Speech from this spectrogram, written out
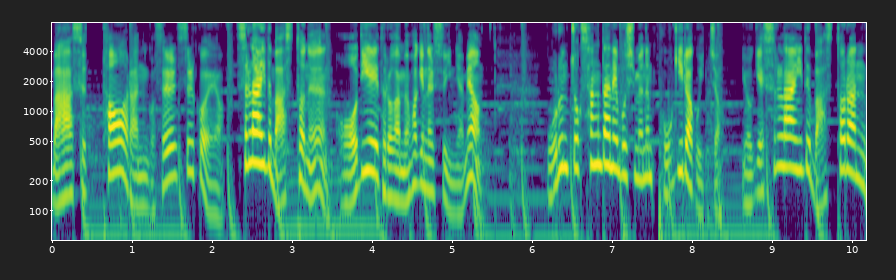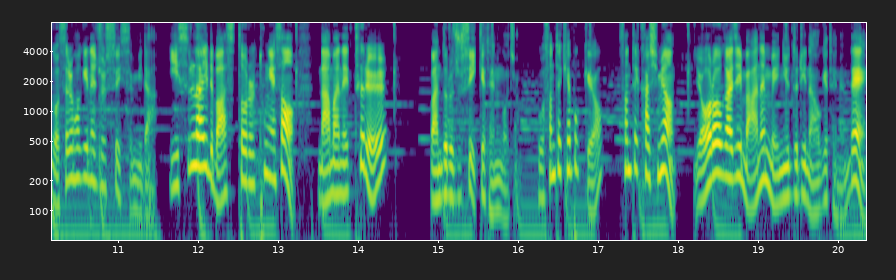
마스터라는 것을 쓸 거예요. 슬라이드 마스터는 어디에 들어가면 확인할 수 있냐면 오른쪽 상단에 보시면은 보기라고 있죠. 여기에 슬라이드 마스터라는 것을 확인해 줄 수 있습니다. 이 슬라이드 마스터를 통해서 나만의 틀을 만들어 줄 수 있게 되는 거죠. 이거 선택해 볼게요. 선택하시면 여러 가지 많은 메뉴들이 나오게 되는데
